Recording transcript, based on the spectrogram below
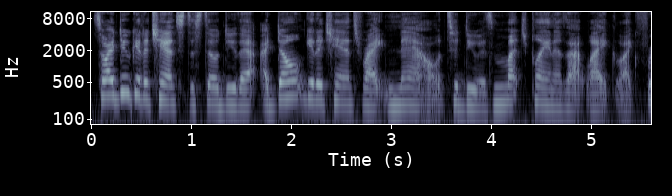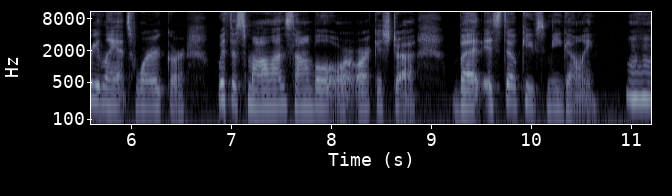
so I do get a chance to still do that. I don't get a chance right now to do as much playing as I like, like freelance work or with a small ensemble or orchestra, but it still keeps me going. Mm-hmm.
